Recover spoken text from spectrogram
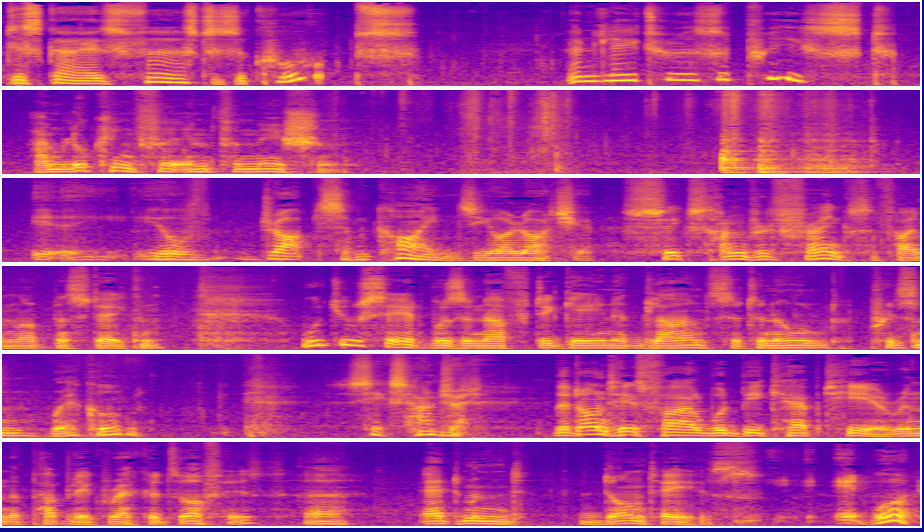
Disguised first as a corpse, and later as a priest. I'm looking for information. You've dropped some coins, Your Lordship. Six hundred francs, if I'm not mistaken. Would you say it was enough to gain a glance at an old prison record? Six hundred. The Dantes file would be kept here in the Public Records Office. Uh, Edmond Dantes. It would.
